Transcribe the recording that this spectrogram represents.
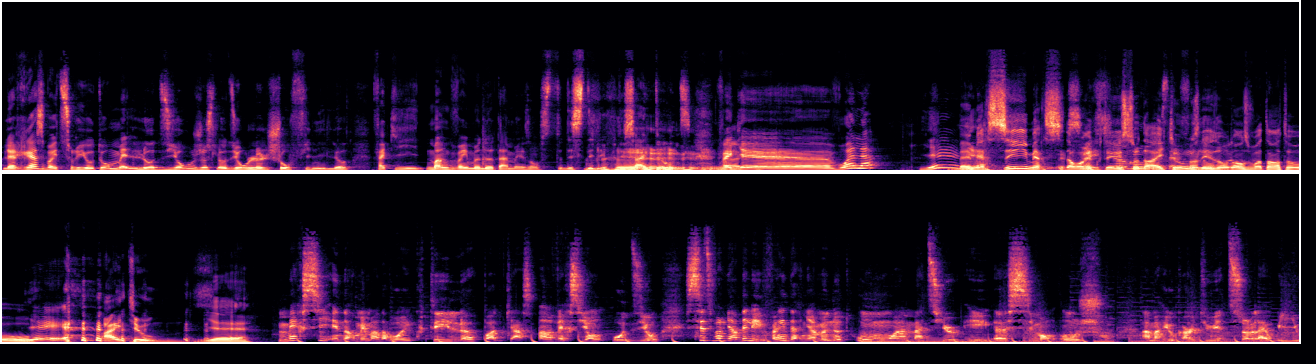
Le reste va être sur YouTube, mais l'audio, juste l'audio, là, le show finit là. Fait qu'il te manque 20 minutes à la maison si tu as décidé de l'écouter sur iTunes. Fait Ouais. que, euh, voilà. Yeah. Ben merci, merci d'avoir écouté sur iTunes. Les au autres, on se voit tantôt. yeah. iTunes. Yeah. Merci énormément d'avoir écouté le podcast en version audio. Si tu veux regarder les 20 dernières minutes où moi, Mathieu et euh, Simon, on joue à Mario Kart 8 sur la Wii U,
